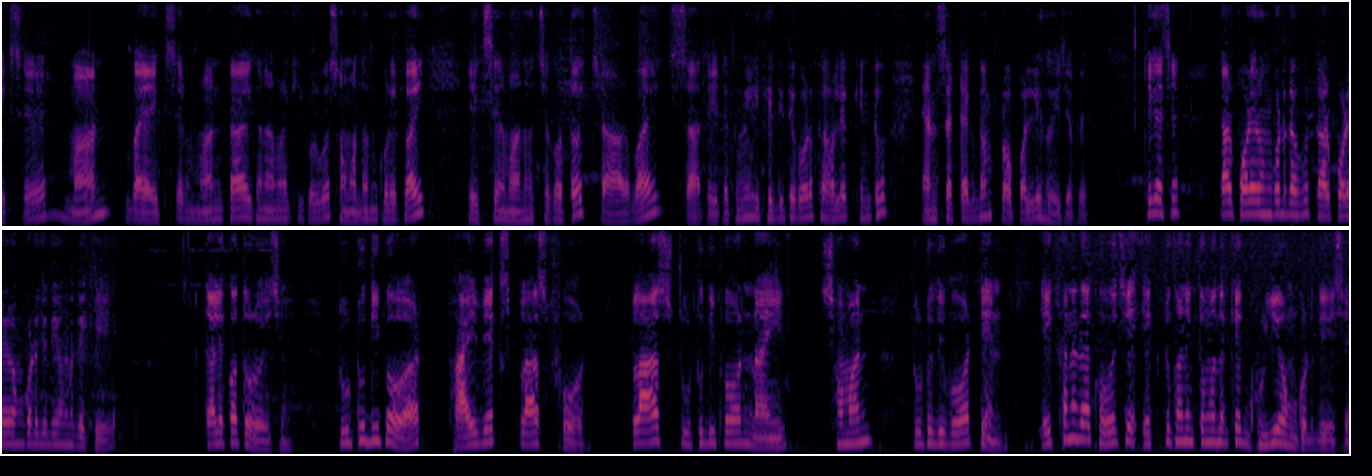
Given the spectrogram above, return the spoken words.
এক্সের মান বা এক্সের মানটা এখানে আমরা কি করব? সমাধান করে পাই। এক্সের মান হচ্ছে কত? চার বাই সাত। এইটা তুমি লিখে দিতে পারো, তাহলে কিন্তু অ্যান্সারটা একদম প্রপারলি হয়ে যাবে। ঠিক আছে? তারপরের অঙ্কটা দেখো। তারপরের অঙ্কটা যদি আমরা দেখি, তাহলে কত রয়েছে? Two to the power five x plus four plus two to the power nine সমান two to the power ten এখানে দেখো যে একটুখানি তোমাদেরকে ঘুরিয়ে অঙ্কটা দিয়েছে।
